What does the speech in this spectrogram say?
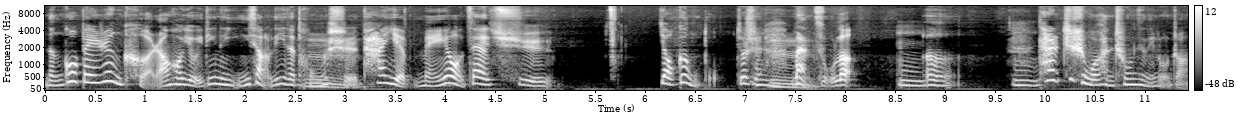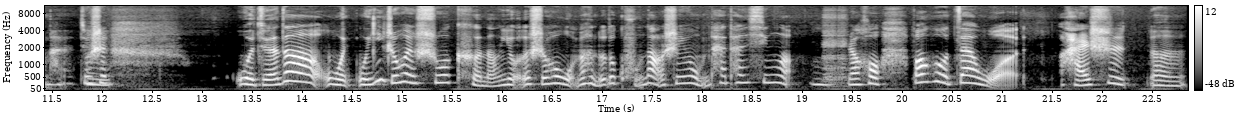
能够被认可，然后有一定的影响力的同时，他也没有再去要更多，就是满足了。嗯。嗯。嗯，他这是我很憧憬的一种状态，就是我觉得我我一直会说，可能有的时候我们很多的苦恼是因为我们太贪心了。嗯，然后包括在我。还是嗯，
